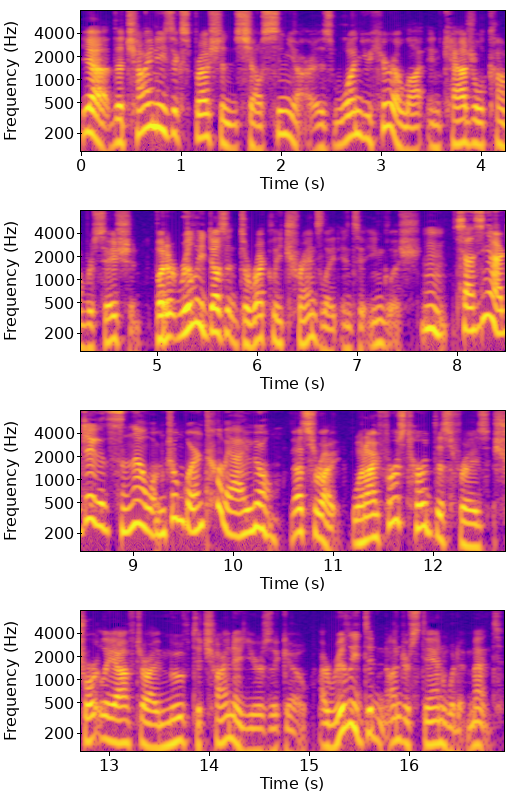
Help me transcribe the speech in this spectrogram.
Yeah, the Chinese expression 小心眼儿 is one you hear a lot in casual conversation, but it really doesn't directly translate into English. 嗯，小心眼儿这个词呢，我们中国人特别爱用。 That's right. When I first heard this phrase shortly after I moved to China years ago, I really didn't understand what it meant.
